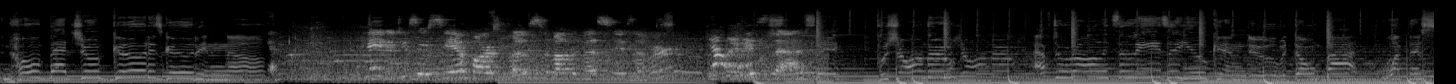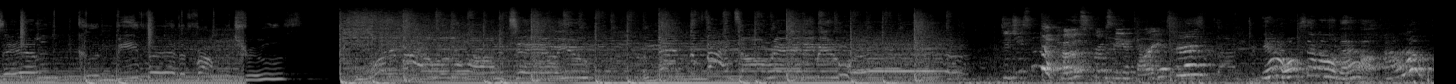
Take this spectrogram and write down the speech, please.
and hope that your good is good enough. Hey, did you see CFR's post about the best news ever? Yeah, what is that? What they're selling. It couldn't be further from the truth. What if I were the one to tell you that the fight's already been won? Did you see that post from CFR yesterday? Yeah, what was that all about? I don't know.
